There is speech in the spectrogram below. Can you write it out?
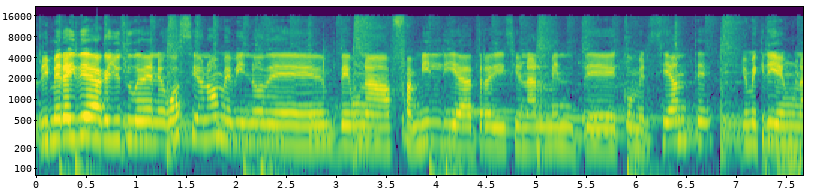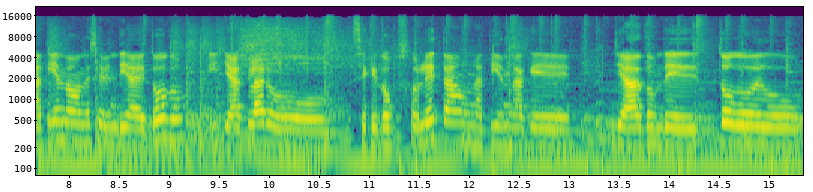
primera idea que yo tuve de negocio ¿no? me vino de, una familia tradicionalmente comerciante. Yo me crié en una tienda donde se vendía de todo y ya claro se quedó obsoleta, una tienda que ya donde todo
